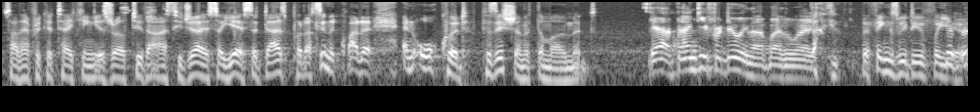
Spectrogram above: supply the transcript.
South Africa taking Israel to the ICJ. So yes, it does put us in a quite a, an awkward position at the moment. Yeah, thank you for doing that, by the way. the things we do for you.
